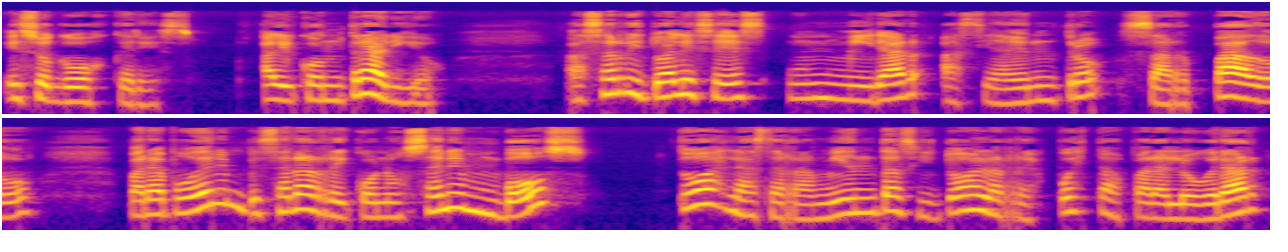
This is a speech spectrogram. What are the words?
eso que vos querés. Al contrario, hacer rituales es un mirar hacia adentro zarpado para poder empezar a reconocer en vos todas las herramientas y todas las respuestas para lograr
